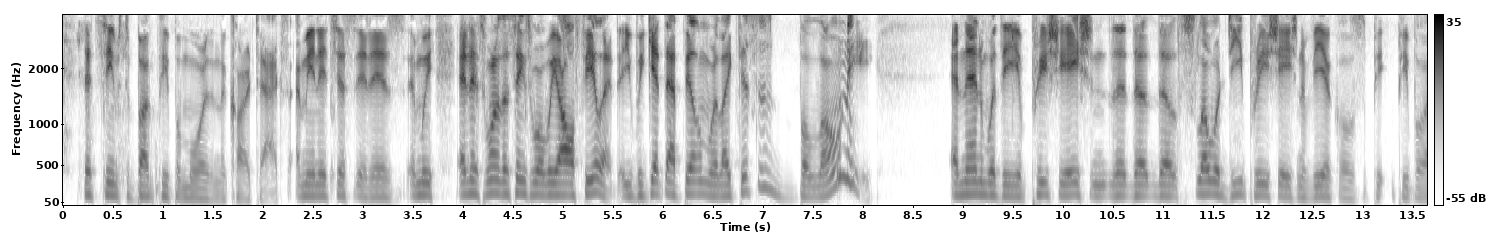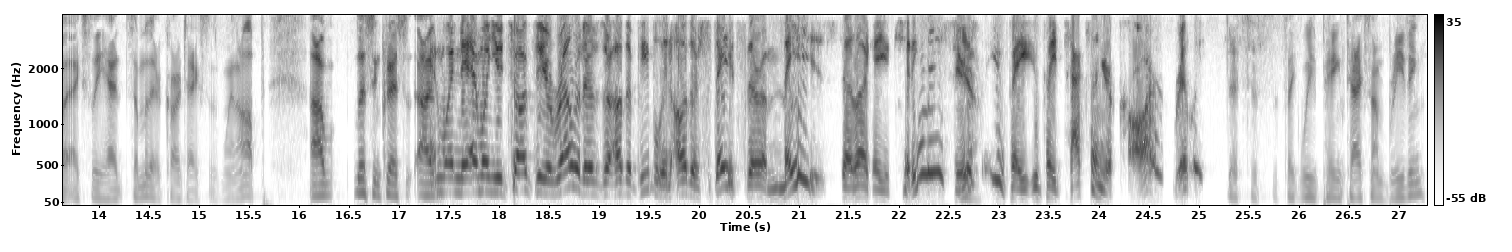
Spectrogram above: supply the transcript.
that seems to bug people more than the car tax. I mean, it's just it is, and we and it's one of those things where we all feel it. We get that bill, and we're like, this is baloney. And then with the appreciation, the the, the slower depreciation of vehicles, pe- people actually had some of their car taxes went up. Uh, listen, Chris, uh, and when and when you talk to your relatives or other people in other states, they're amazed. They're like, "Are you kidding me? Seriously, yeah. you pay you pay tax on your car? Really?" That's just it's like we paying tax on breathing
